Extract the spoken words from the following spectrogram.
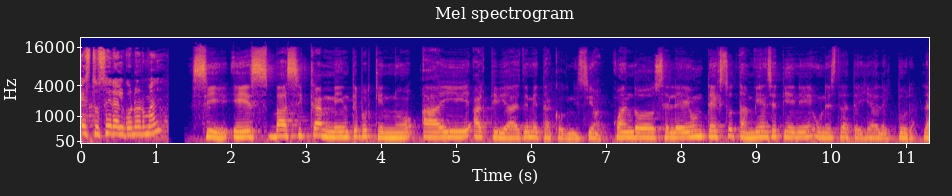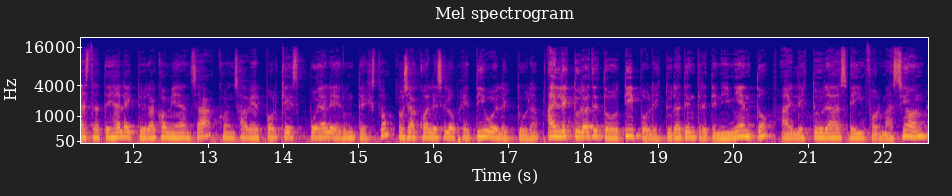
¿Esto será algo normal? Sí, es básicamente porque no hay actividades de metacognición. Cuando se lee un texto también se tiene una estrategia de lectura. La estrategia de lectura comienza con saber por qué voy a leer un texto, o sea, cuál es el objetivo de lectura. Hay lecturas de todo tipo, lecturas de entretenimiento, hay lecturas de información,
